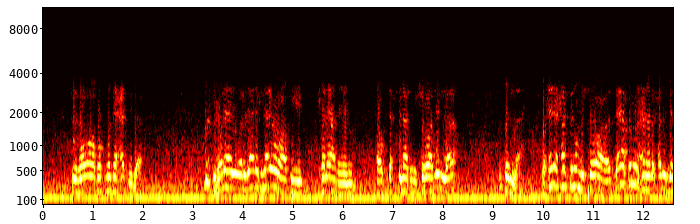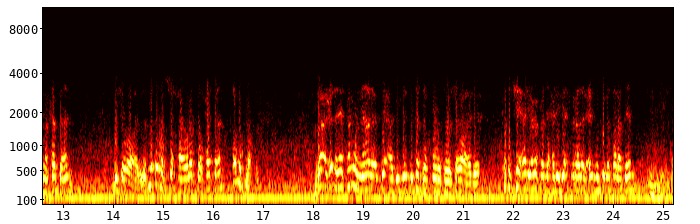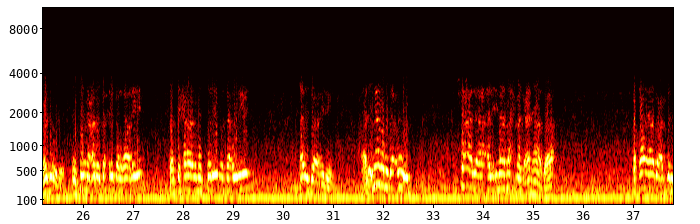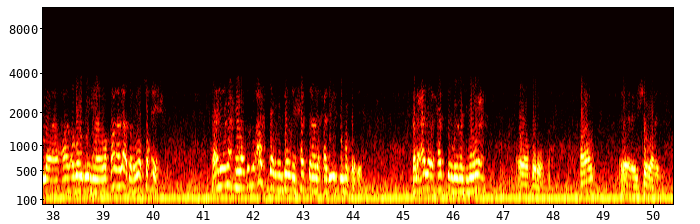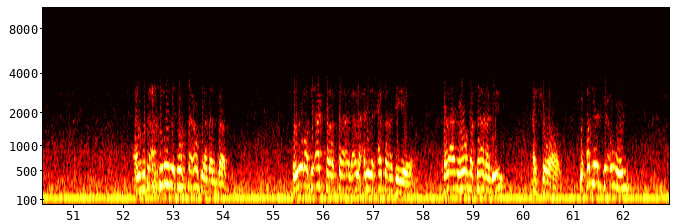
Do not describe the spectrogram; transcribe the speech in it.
في ضوابط متعددة. ولذلك لا يرى في كلامهم أو في تحسيناتهم الشواهد إلا قلة. وحين يحسنون بالشواهد لا يقولون عن هذا الحديث بأنه حسن بشواهد يطلقون الصحة والأفضل حسن أو مطلق والعلماء يفهمون أن هذا جاء بكثرة طرقه وشواهده. كتصحيح الإمام أحمد الحديث يحمل هذا العلم من كل خلة عدوله ينفون عنه تحريك الغالين وانتحال المبصرين وتأويل الجاهلين. الإمام أبو داود سأل الإمام أحمد عن هذا فقال هذا عبد الله الضوضي وقال لا بل هو صحيح. فالإمام أحمد يظن أكبر من كونه يحسن هذا الحديث بمفرده. فلعله يحسن بمجموع آه، طرقه. أو آه، شواهد. المتأخرون يتوسعون في هذا الباب. ويرى في أكثر الأحاديث الحسنة في كلامه هو مكان بالشواهد وقد يلجؤون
